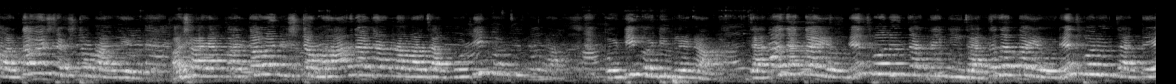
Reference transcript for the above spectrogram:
कर्तव्य श्रेष्ठ मानले. अशा या कर्तव्यनिष्ठ महान राजांना माझा कोटी कोटी प्रणाम. कोटी कोटी प्रणाम. जाता जाता एवढेच बोलून जाते की जाता जाता एवढेच बोलून जाते.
